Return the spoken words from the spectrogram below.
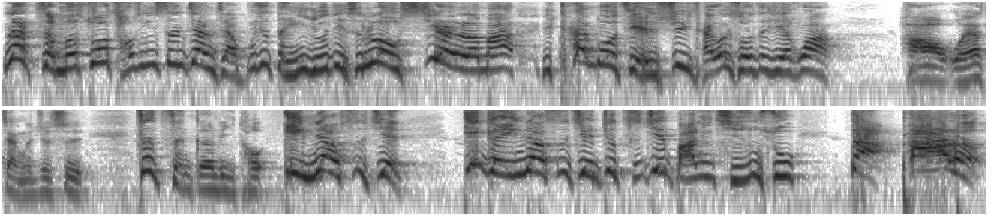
那怎么说？曹金生这样讲，不就等于有点是露馅了吗？你看过简讯才会说这些话。好，我要讲的就是这整个里头饮料事件，一个饮料事件就直接把你起诉书打趴了。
